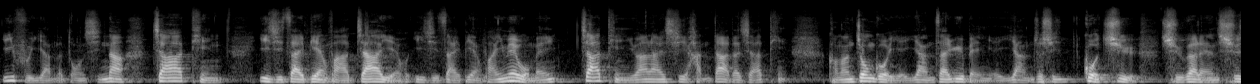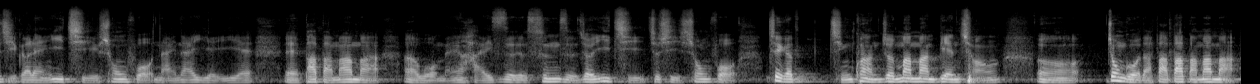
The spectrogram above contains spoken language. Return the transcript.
衣服一样的东西。那家庭一直在变化，家也一直在变化。因为我们家庭原来是很大的家庭，可能中国也一样，在日本也一样，就是过去十个人、十几个人一起生活，奶奶、爷爷、呃爸爸妈妈、呃我们孩子、孙子就一起就是生活。这个情况就慢慢变成，呃。中国的话，爸爸妈妈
